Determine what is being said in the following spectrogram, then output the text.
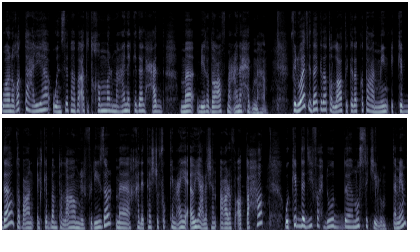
وهنغطي عليها ونسيبها بقى تتخمر معانا كده لحد ما بيتضاعف معانا حجمها. في الوقت ده كده طلعت كده قطعة من الكبدة وطبعا الكبدة مطلعاها من الفريزر ما خليتهاش تفك معايا قوي علشان أعرف أقطعها. والكبدة دي في حدود نص كيلو تمام؟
